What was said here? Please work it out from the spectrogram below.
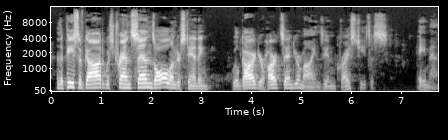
And the peace of God, which transcends all understanding, will guard your hearts and your minds in Christ Jesus. Amen.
